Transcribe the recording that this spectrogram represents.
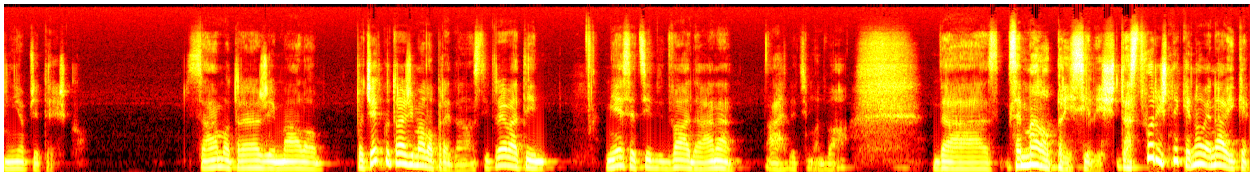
Nije uopće teško. Samo traži malo, početku traži malo predanosti. Treba ti mjesec ili dva dana, a recimo dva, da se malo prisiliš, da stvoriš neke nove navike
